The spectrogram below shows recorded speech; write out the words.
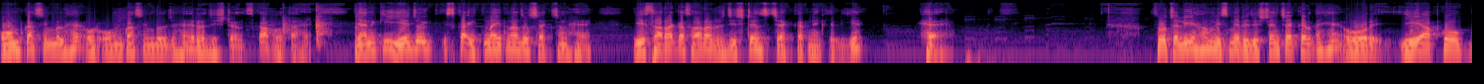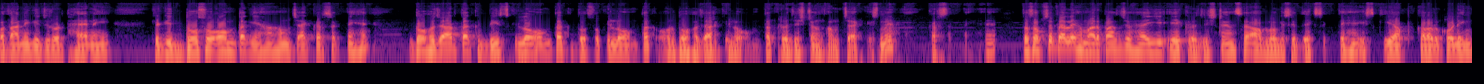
ओम का सिंबल है और ओम का सिंबल जो है रजिस्टेंस का होता है। यानी कि ये जो इसका इतना इतना जो सेक्शन है, ये सारा का सारा रेजिस्टेंस चेक करने के लिए है। तो चलिए हम इसमें रेजिस्टेंस चेक करते हैं और ये आपको बताने की ज़रूरत है नहीं, क्योंकि 200 ओम तक यहाँ हम चेक कर सकते हैं। 2000 तक 20 किलो ओम तक 200 किलो ओम तक और 2000 किलो ओम तक रेजिस्टेंस हम चेक इसमें कर सकते हैं। तो सबसे पहले हमारे पास जो है ये एक रेजिस्टेंस है, आप लोग इसे देख सकते हैं। इसकी आप कलर कोडिंग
